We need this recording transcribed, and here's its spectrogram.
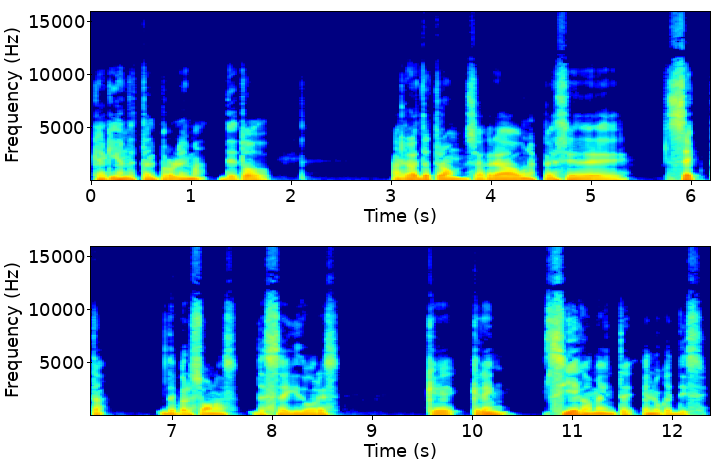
que aquí es donde está el problema de todo. Alrededor de Trump se ha creado una especie de secta de personas, de seguidores que creen ciegamente en lo que dice.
